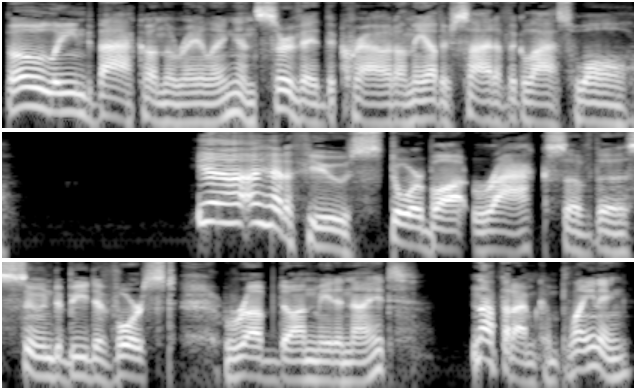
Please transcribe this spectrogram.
Bo leaned back on the railing and surveyed the crowd on the other side of the glass wall. Yeah, I had a few store bought racks of the soon to be divorced rubbed on me tonight. Not that I'm complaining.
